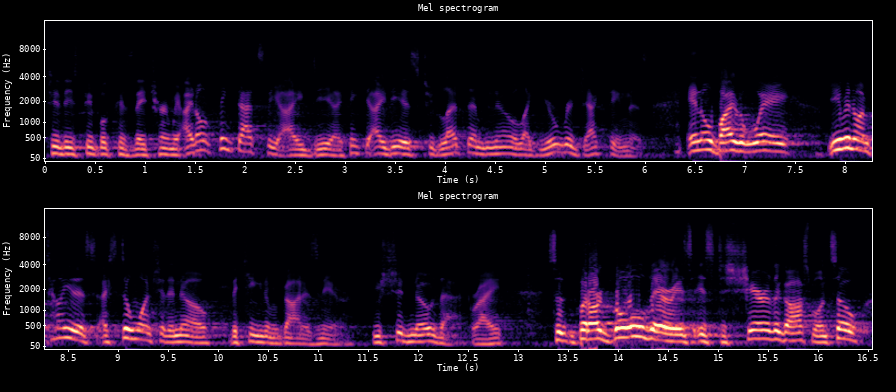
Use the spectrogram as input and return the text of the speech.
to these people because they turn me. I don't think that's the idea. I think the idea is to let them know like you're rejecting this. And oh by the way even though i'm telling you this i still want you to know the kingdom of god is near. You should know that right? So but our goal there is is to share the gospel. And so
